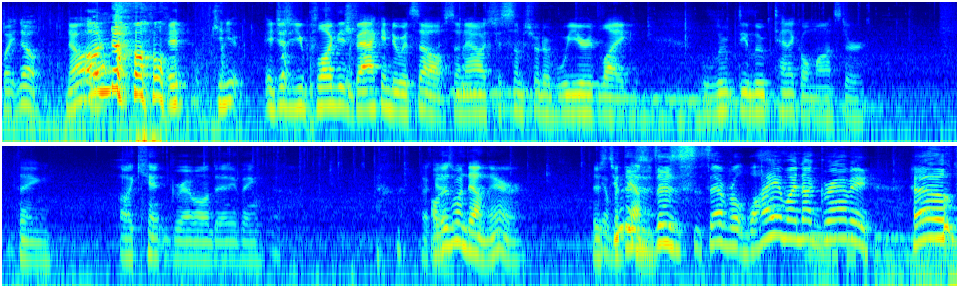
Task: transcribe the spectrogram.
Wait, no. No. Oh that- no! It can you? It just you plugged it back into itself, so now it's just some sort of weird like loop-de-loop tentacle monster thing. Oh, I can't grab onto anything. Oh, there's one down there. There's Yeah, two there's, there. there's several. Why am I not grabbing? Help!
